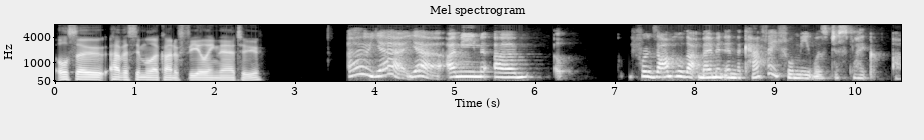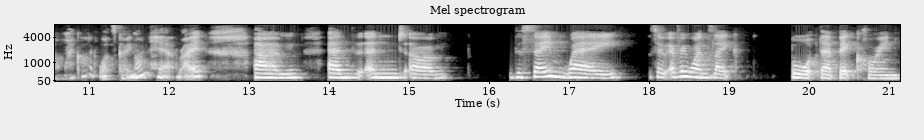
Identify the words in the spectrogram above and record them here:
also have a similar kind of feeling there to you? Oh yeah, yeah. I mean, um, for example, that moment in the cafe for me was just like, oh my god, what's going on here, right? Um, and and um, the same way, so everyone's like bought their Bitcoin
